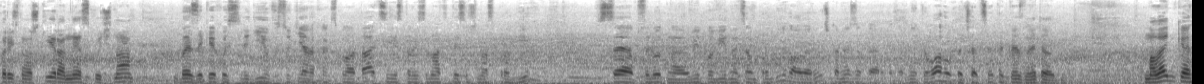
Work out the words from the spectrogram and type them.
коричнева шкіра, не скучна, без якихось слідів суттєвих експлуатації. 118 тисяч у нас пробіг. Все абсолютно відповідно цьому пробігу, але ручка не затерта. Зверніть увагу, хоча це таке, знаєте, маленьке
